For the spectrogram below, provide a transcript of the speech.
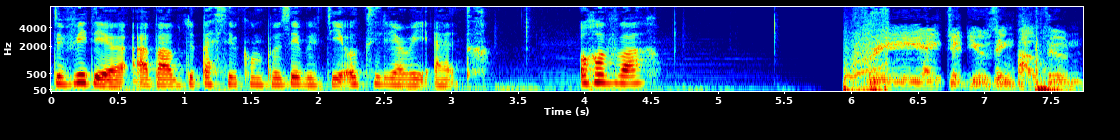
the video about the passive composé with the auxiliary être. Au revoir. Created using Powtoon.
